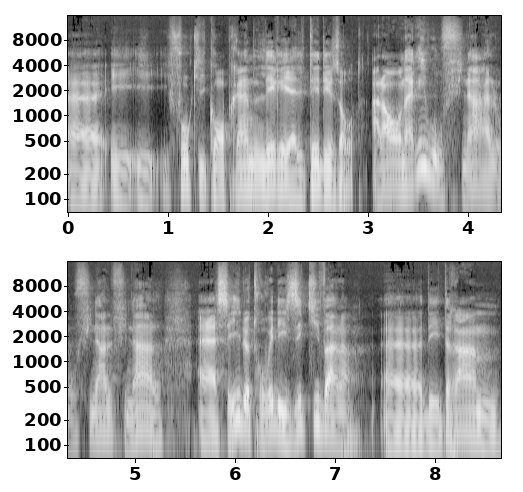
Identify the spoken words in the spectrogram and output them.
euh, et, il faut qu'ils comprennent les réalités des autres. Alors, on arrive au final, au final final, à essayer de trouver des équivalents, euh, des drames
